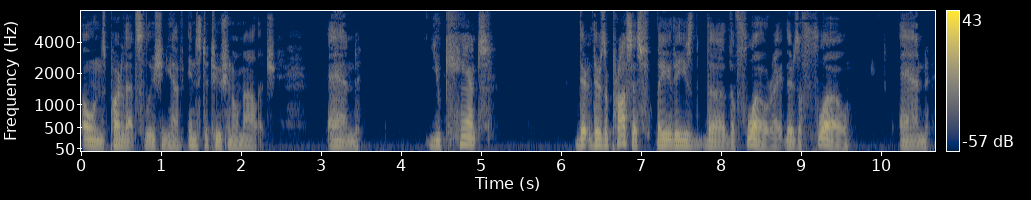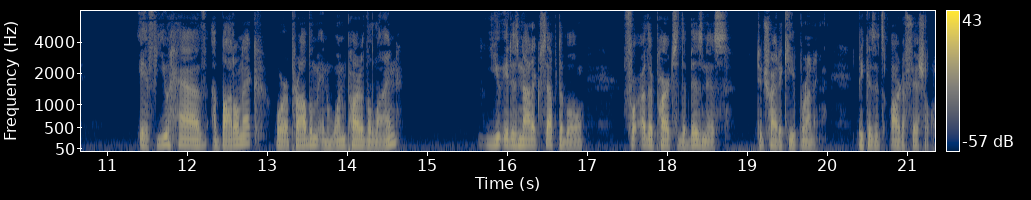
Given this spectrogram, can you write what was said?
owns part of that solution. You have institutional knowledge, and you can't. There, there's a process. They, they use the the flow, right? There's a flow, and if you have a bottleneck or a problem in one part of the line, you it is not acceptable for other parts of the business to try to keep running because it's artificial,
